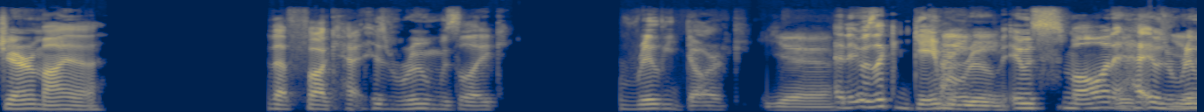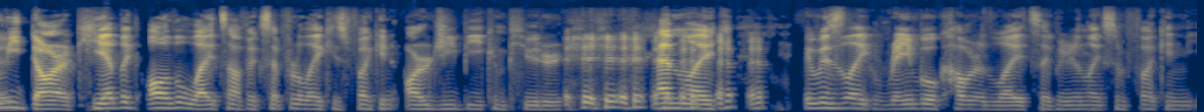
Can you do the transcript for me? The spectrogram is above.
Jeremiah. That fuck, his room was like really dark, Yeah. and it was like a gamer room. It was small and it, It had, it was- yeah. really dark. He had like all the lights off except for like his fucking RGB computer. And, like, It was like rainbow colored lights, like we were in like some fucking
